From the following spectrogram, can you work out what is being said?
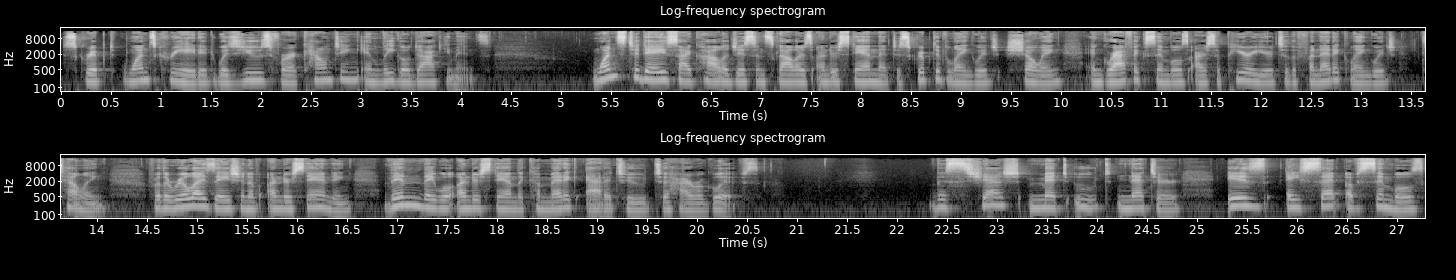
script, once created, was used for accounting and legal documents. Once today's psychologists and scholars understand that descriptive language, showing, and graphic symbols are superior to the phonetic language, telling, for the realization of understanding, then they will understand the Kemetic attitude to hieroglyphs. The Shesh Metut Neter is a set of symbols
